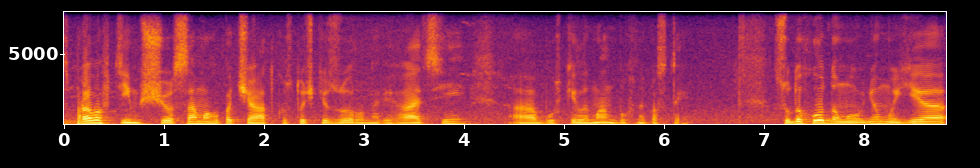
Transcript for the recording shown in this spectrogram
Справа в тім, що з самого початку, з точки зору навігації, Бузький лиман був непростий. Судоходному в ньому є е,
